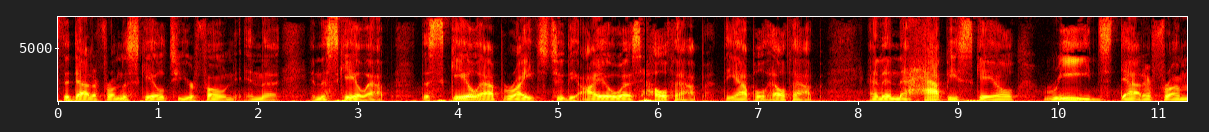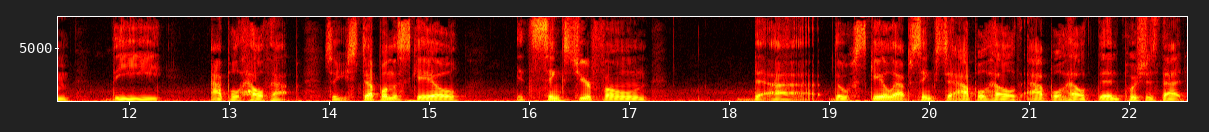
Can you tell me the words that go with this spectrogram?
the data from the scale to your phone in the in the scale app. The scale app writes to the ios health app the apple health app and then the happy scale reads data from the apple health app. So you step on the scale it syncs to your phone the, uh, the scale app syncs to apple health apple health then pushes that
